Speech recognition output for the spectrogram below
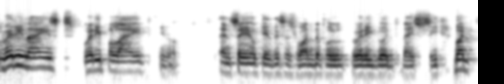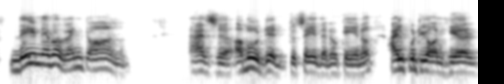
very nice, very polite, you know, and say, okay, this is wonderful, very good, nice to see. But they never went on as uh, Abu did to say that, okay, you know, I'll put you on here,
